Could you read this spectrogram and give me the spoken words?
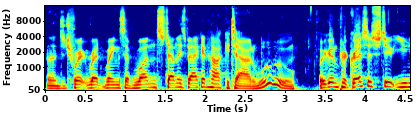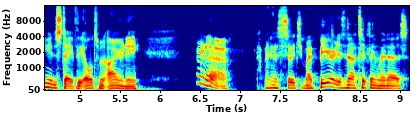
And the Detroit Red Wings have won. Stanley's back in Hockeytown. Woo! We're going progressive student union state for the ultimate irony. I don't know. My nose is so itchy. My beard is now tickling my nose.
